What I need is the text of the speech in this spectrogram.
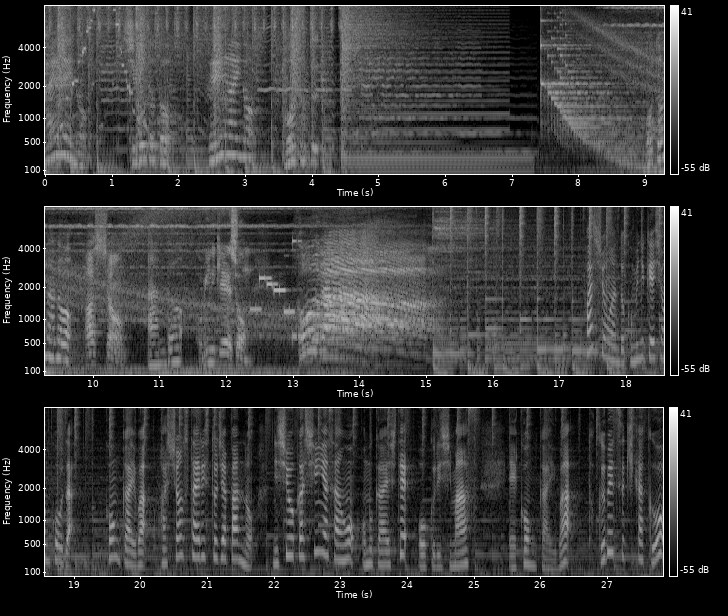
カエネの仕事と恋愛の法則。大人のファッションコミュニケーション。講座ァッションコミュニケーション講座。今回はファッションスタイリストジャパンの西岡真也さんをお迎えしてお送りします、えー今回は特別企画を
